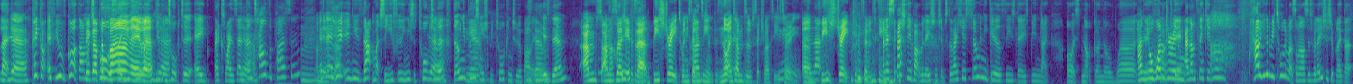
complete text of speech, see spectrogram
Like, yeah. pick up if you've got that Pick much up the balls that phone, you feel like you Yeah. can talk to a X, Y, and Z. Then tell the person. Mm. If they're for hurting you that much that you feel you need to talk to them, the only person Yeah. you should be talking to about Is it them. is them. I'm s- I'm No, so here for that. Be straight 2017. Not in terms of sexuality. Sorry. Um, be straight 2017. and especially about relationships because I hear so many girls these days being like, "Oh, it's not gonna work," And you're wondering- and I'm thinking, how are you gonna be talking about someone else's relationship like that?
